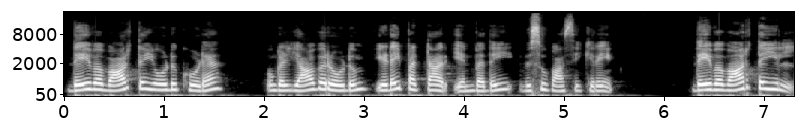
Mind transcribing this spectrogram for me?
தேவ வார்த்தையோடு கூட உங்கள் யாவரோடும் இடைப்பட்டார் என்பதை விசுவாசிக்கிறேன். தேவ வார்த்தையில்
